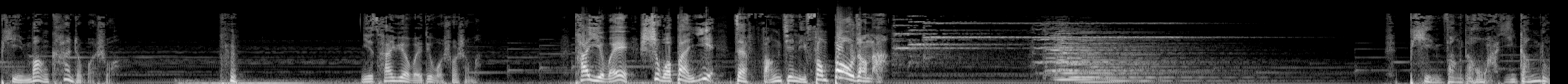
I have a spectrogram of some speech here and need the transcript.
品旺看着我说：“，你猜岳伟对我说什么？他以为是我半夜在房间里放爆仗呢。”品旺的话音刚落，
